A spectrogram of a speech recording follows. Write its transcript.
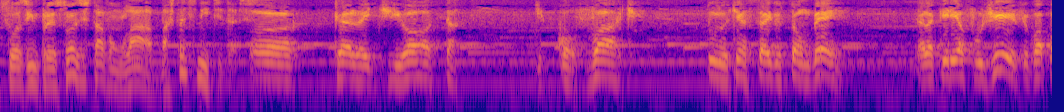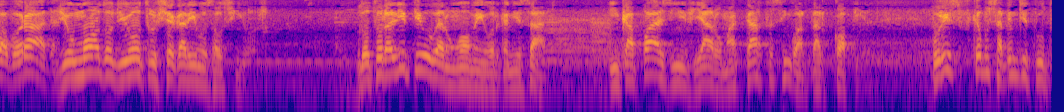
Suas impressões estavam lá bastante nítidas. Ah, aquela idiota. De covarde. Tudo tinha saído tão bem. Ela queria fugir, ficou apavorada. De um modo ou de outro chegaríamos ao senhor. Doutor Alípio era um homem organizado, incapaz de enviar uma carta sem guardar cópia. Por isso ficamos sabendo de tudo.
